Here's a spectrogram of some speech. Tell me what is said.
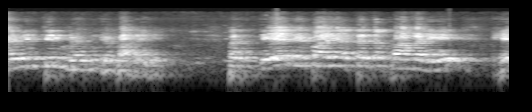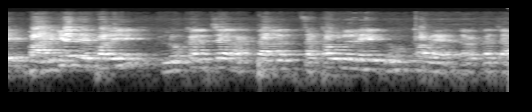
नवीन तीन नेपाळी. पण ते नेपाळी अत्यंत प्रामाणिक. हे बाह्य नेपाळी लोकांच्या रक्ताला चटावलेले हे धूम कावळे आहेत रक्ताच्या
